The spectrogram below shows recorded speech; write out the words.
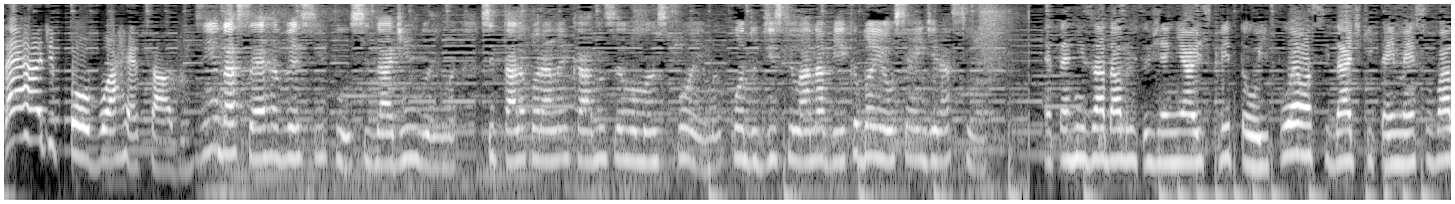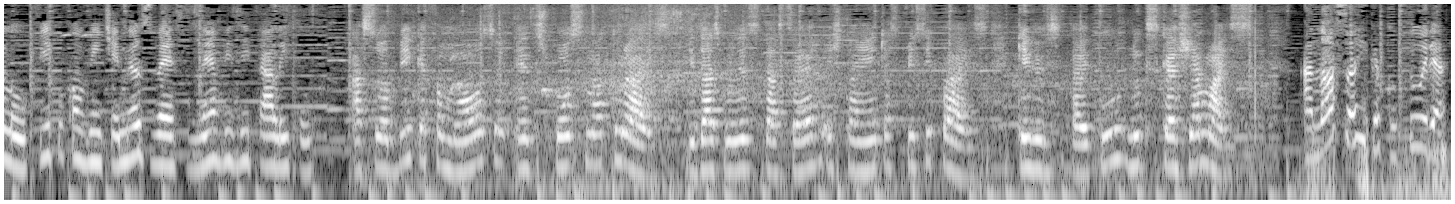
terra de povo arretado. Vizinho da Serra vê-se cidade emblema, citada por Alencar no seu romance poema, quando diz que lá na bica banhou-se a Indiracema. Eternizada a luz do genial escritor, Ipu é uma cidade que tem imenso valor. Fica o convite em meus versos, venha visitar, leitor. A sua bica é famosa entre os pontos naturais e das belezas da serra está entre as principais. Quem vive Itaipu nunca esquece jamais. A nossa rica cultura,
